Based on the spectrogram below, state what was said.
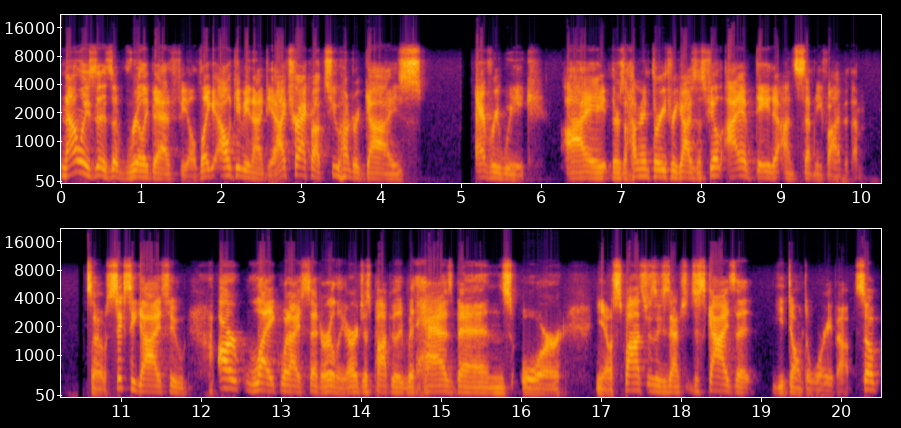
not only is it a really bad field. Like I'll give you an idea. I track about 200 guys every week. I there's 133 guys in this field. I have data on 75 of them. So 60 guys who are like what I said earlier, are just populated with has-beens or you know sponsors exemptions, just guys that you don't have to worry about. So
